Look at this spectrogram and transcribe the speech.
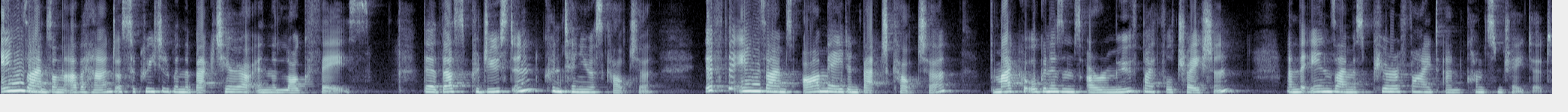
Enzymes, on the other hand, are secreted when the bacteria are in the log phase. They are thus produced in continuous culture. If the enzymes are made in batch culture, the microorganisms are removed by filtration and the enzyme is purified and concentrated.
